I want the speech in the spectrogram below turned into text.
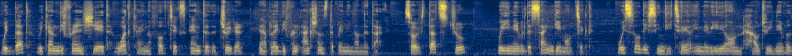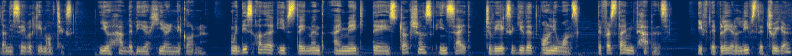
With that, we can differentiate what kind of objects enter the trigger and apply different actions depending on the tag. So if that's true, we enable the sign game object. We saw this in detail in the video on how to enable and disable game objects. You have the video here in the corner. With this other if statement, I make the instructions inside to be executed only once, the first time it happens. If the player leaves the trigger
